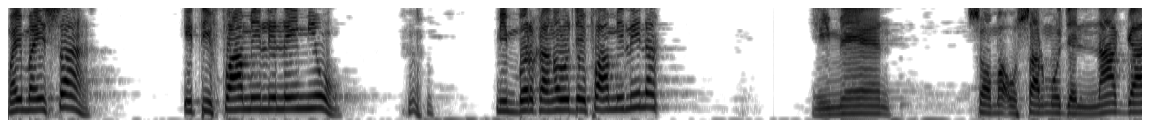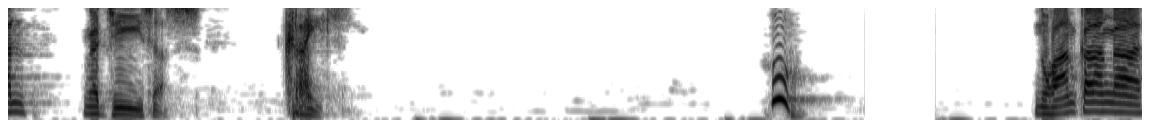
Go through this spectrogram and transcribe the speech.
May maysa, iti family name you. Member ka nga rin family na. Amen. So mausar mo dyan nagan nga Jesus. Christ. Whew. Nuhaan ka nga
